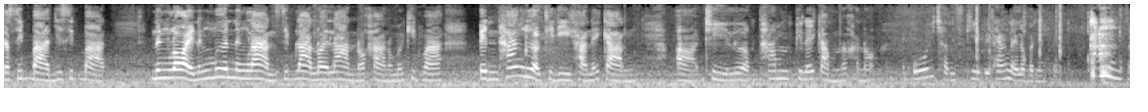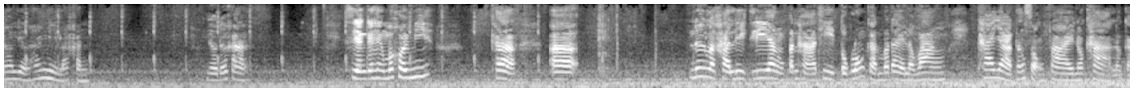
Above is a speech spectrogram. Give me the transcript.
จะ10บาท20บาท หนึ่งร้อยหนึ่งหมื่นหนึ่งล้านสิบล้านร้อยล้านเนาะค่ะน้องเมื่อคิดว่าเป็นทางเลือกที่ดีค่ะในการที่เลือกทำพินัยกรรมเนาะคะเนาะโอ้ยฉันสกีไปทางไหนและบัดนี้เอาเหลียวทางนี้ละคันเดี๋ยวเด้อค่ะ เสียงกระเฮงไม่ค่อยมีค่ะอ่าหนึ่งละค่ะหลีกเลี่ยง ปัญหาที่ตกลงกันบ่ได้ระว่างท่ายาดทั้งสองฝ่ายเนาะค่ะ แล้วก็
